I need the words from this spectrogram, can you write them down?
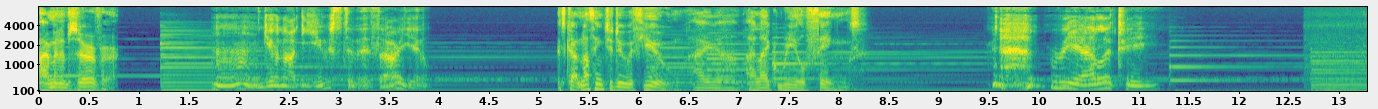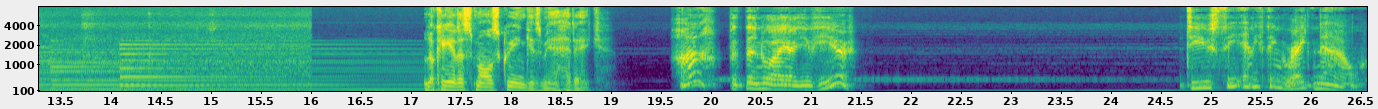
I'm an observer. Mm, you're not used to this, are you? It's got nothing to do with you. I, uh, I like real things. Reality. Looking at a small screen gives me a headache. Ah, but then why are you here? Do you see anything right now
